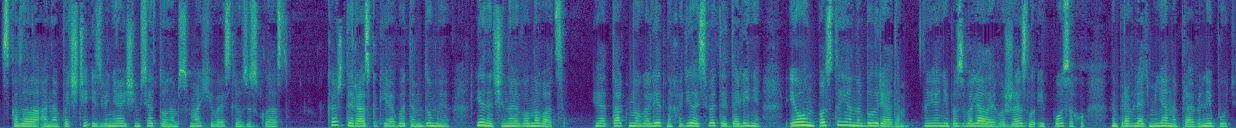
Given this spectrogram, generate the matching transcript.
сказала она почти извиняющимся тоном, смахивая слезы с глаз. Каждый раз, как я об этом думаю, я начинаю волноваться. Я так много лет находилась в этой долине, и он постоянно был рядом, но я не позволяла его жезлу и посоху направлять меня на правильный путь.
